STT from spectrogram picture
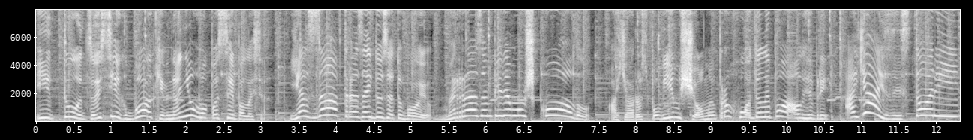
І тут з усіх боків на нього посипалося. Я завтра зайду за тобою. Ми разом підемо в школу. А я розповім, що ми проходили по алгебрі, а я із історії.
